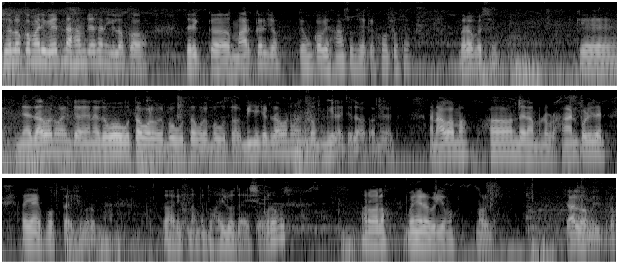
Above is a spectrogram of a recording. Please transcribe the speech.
જે લોકો મારી વેદના સમજે છે ને એ લોકો જરીક માર્ક કરજો કે હું કવિ હાંસું છે કે ખોટું છે. બરાબર છે? કે ત્યાં જવાનું હોય ને ત્યાં એને બહુ ઉતાવળ હોય, બહુ ઉતાવળ હોય, બહુ ઉતાવળ. બીજે ક્યાંક જવાનું હોય ને તો નિરાતે જાઓ તો નિરાતે. અને આવામાં અંદર આમ હાન પડી જાય ને, તો અહીંયા ભોગતા છે, બરાબર? તો આ રીતના બધું હાઈલું જાય છે, બરાબર? સારો હાલો બને રહ્યો વિડીયોમાં. મળીએ. ચાલો મિત્રો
